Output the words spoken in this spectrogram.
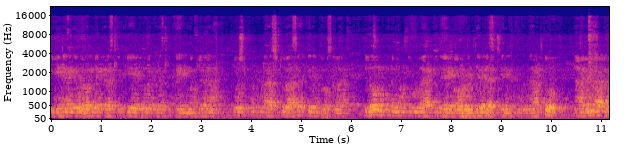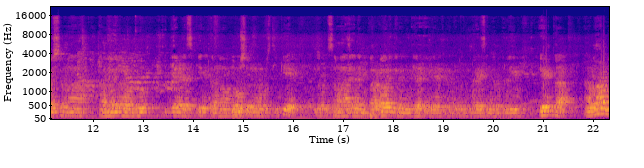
ಈಗ ಏನಾಗಿದೆ ಹೊರಗಡೆ ಕಳಿಸ್ಲಿಕ್ಕೆ, ದೂರ ಕಳಿಸ್ಲಿಕ್ಕೆ ಮಕ್ಕಳನ್ನ ಪೋಷಕರು ಕೂಡ ಅಷ್ಟು ಆಸಕ್ತಿಯನ್ನು ತೋರಿಸಲ್ಲ. ಎಲ್ಲೋ ಒಂದು ಮಕ್ಕಳು ಕೂಡ ಆಗ್ತದೆ, ಅವರ ವಿದ್ಯಾಭ್ಯಾಸಕ್ಕೆ ಅರ್ಥ ನಾವೆಲ್ಲ ಪರಿಶ್ರಮ ನಮ್ಮೆಲ್ಲರ ಒಂದು ವಿದ್ಯಾಭ್ಯಾಸಕ್ಕೆ, ತಮ್ಮ ಭವಿಷ್ಯವನ್ನು ರೂಪಿಸಲಿಕ್ಕೆ ಇವತ್ತು ಸಮಾಜ ನಿಮ್ಮ ಪರವಾಗಿ ನಿಮ್ಮ ಈ ಸಂದರ್ಭದಲ್ಲಿ ಹೇಳ್ತಾ ಹಲವಾರು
